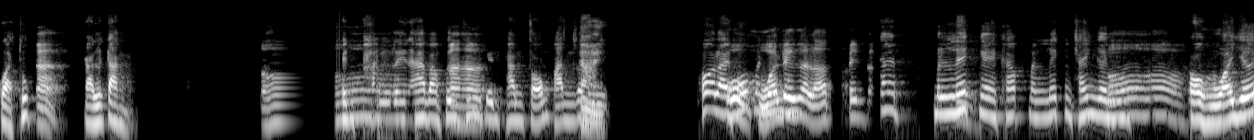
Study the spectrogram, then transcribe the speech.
กว่าทุกอ่าการเลือกตั้งอ๋อ เป็นพันเลยนะบางพื้นที่อ่าฮะเป็นพันสองพันก็มีเพราะอะไรโอ้เพราะมันหัวหนึ่งอะเหรอเป็นแค่มันเล็กไงครับ มันเล็กมันใช้เงินอ๋อต่อหัวเยอะ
